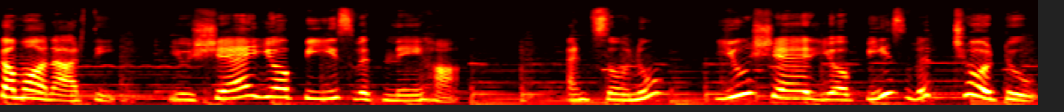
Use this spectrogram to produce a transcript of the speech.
Come on, Aarti. You share your piece with Neha. And Sonu, you share your piece with Chotu.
